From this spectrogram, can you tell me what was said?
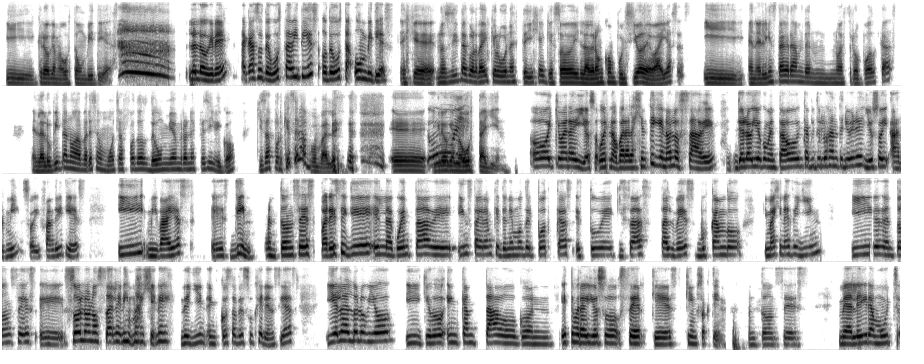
y creo que me gusta un BTS. ¿Lo logré? ¿Acaso te gusta BTS o te gusta un BTS? Es que no sé si te acordáis que alguna vez te dije que soy ladrón compulsivo de biases y en el Instagram de nuestro podcast, en la lupita nos aparecen muchas fotos de un miembro en específico. Quizás, ¿por qué será? Pues vale. eh, creo que me gusta Jin. ¡Ay, qué maravilloso! Bueno, para la gente que no lo sabe, ya lo había comentado en capítulos anteriores, yo soy ARMY, soy fan de BTS, y mi bias es Jin. Entonces, parece que en la cuenta de Instagram que tenemos del podcast estuve quizás, tal vez, buscando imágenes de Jin y desde entonces eh, solo nos salen imágenes de Jin en cosas de sugerencias. Y el Aldo lo vio y quedó encantado con este maravilloso ser que es Kim Sok-tin. Entonces, me alegra mucho.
